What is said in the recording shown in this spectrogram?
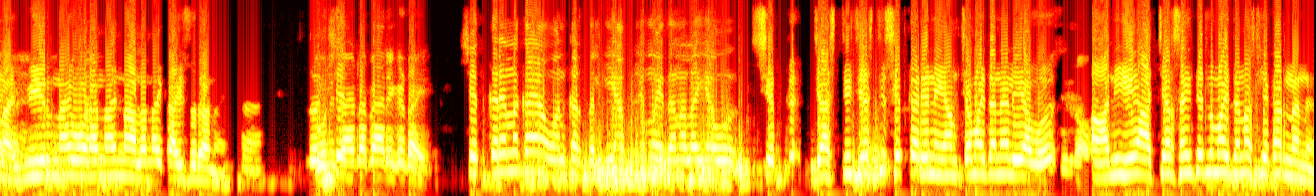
नाही विहीर नाही ओढा नाही नाला नाही काही सुद्धा नाही. हा. दोन्ही शेत- साईडला बॅरिकेड आहे. शेतकऱ्यांना काय आव्हान करताल की आपल्या मैदानाला यावं? शेतक जास्तीत जास्त शेतकऱ्याने आमच्या मैदानाला यावं. आणि हे आचारसंहितेतलं मैदान असल्या कारणानं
